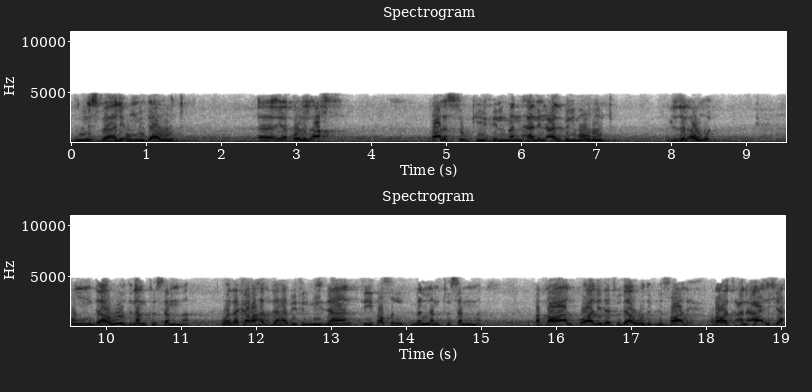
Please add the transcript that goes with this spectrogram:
بالنسبة لأم داود آه، يقول الأخ قال السبكي في المنهى للعذب المورود الجزء الأول أم داود لم تسمى وذكرها الذهبي في الميزان في فصل من لم تسمى فقال والدة داود بن صالح روت عن عائشة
